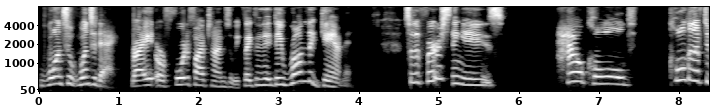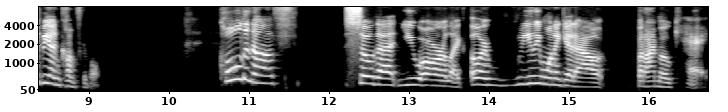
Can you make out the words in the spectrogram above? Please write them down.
once, once a day, right? Or four to five times a week. Like they, they run the gamut. So the first thing is how cold? Cold enough to be uncomfortable. Cold enough so that you are like, oh, I really want to get out, but I'm okay.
